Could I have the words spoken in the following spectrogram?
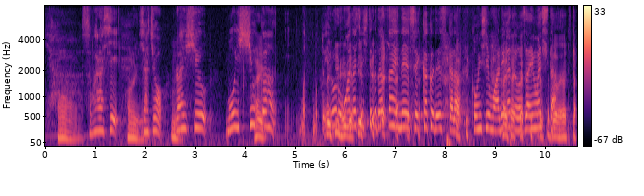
いや、うん、素晴らしい、はい、社長、うん、来週もう1週間、はい。ももっといろいろお話ししてくださいね。せっかくですから今週もありがとうございました。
